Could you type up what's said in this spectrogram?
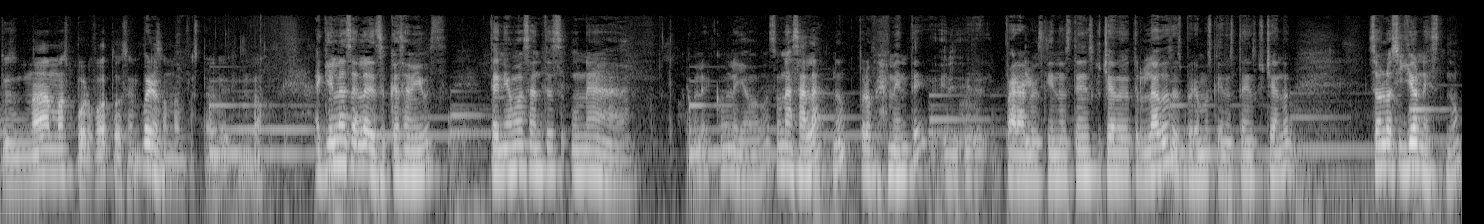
pues nada más por fotos en persona, pues tal vez no. Aquí en la sala de su casa, amigos, teníamos antes una. ¿Cómo le, llamamos? Una sala, ¿no? Propiamente. Para los que nos estén escuchando de otros lados, esperemos que nos estén escuchando. Son los sillones, ¿no?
